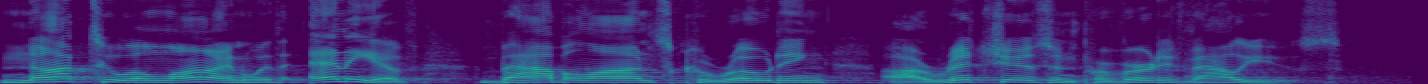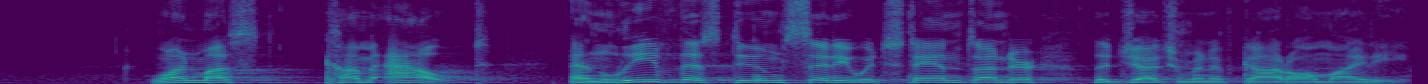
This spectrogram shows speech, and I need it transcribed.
not to align with any of Babylon's corroding uh, riches and perverted values. One must come out and leave this doomed city which stands under the judgment of God Almighty.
